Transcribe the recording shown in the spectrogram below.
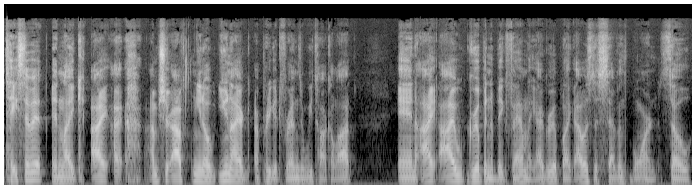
taste of it, and like I, I I'm sure I've you know you and I are, are pretty good friends, and we talk a lot. And I I grew up in a big family. I grew up like I was the seventh born, so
